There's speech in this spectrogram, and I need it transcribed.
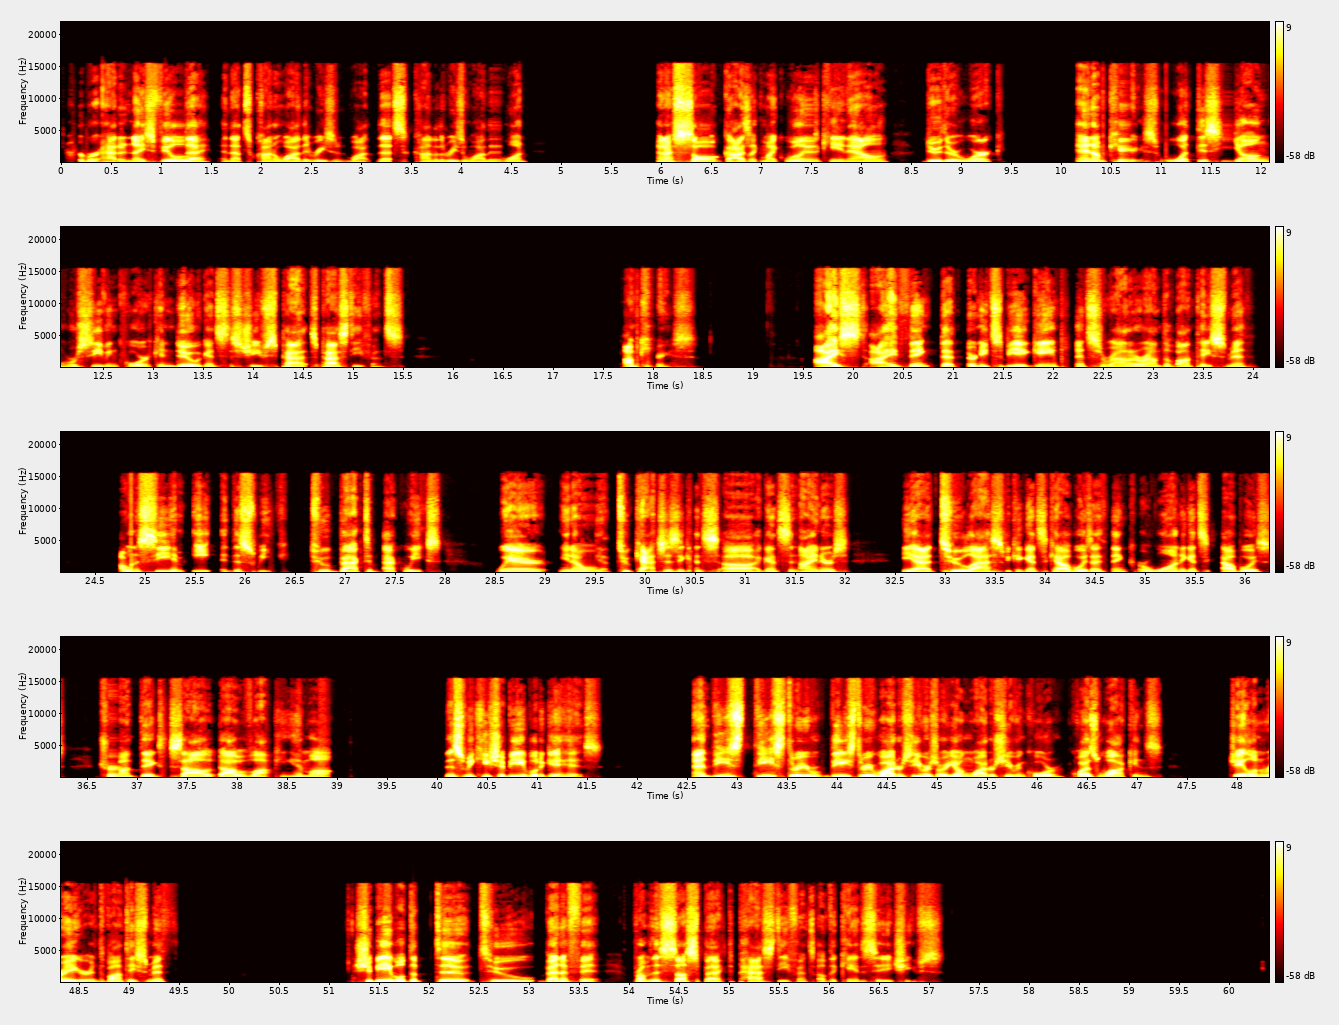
Herbert had a nice field day, and that's kind of why the reason why that's kind of the reason why they won. And I saw guys like Mike Williams and Keenan Allen do their work. And I'm curious what this young receiving core can do against this Chiefs pass, pass defense. I'm curious. I I think that there needs to be a game plan surrounded around DeVonta Smith. I want to see him eat this week. Two back to back weeks where you know had two catches against uh against the Niners. He had two last week against the Cowboys, I think, or one against the Cowboys. Trevon Diggs, solid job of locking him up. This week he should be able to get his. And these these three these three wide receivers are young wide receiving core: Quez Watkins, Jalen Reagor and DeVonta Smith. Should be able to to to benefit from the suspect pass defense of the Kansas City Chiefs.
